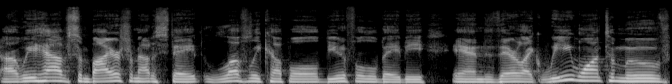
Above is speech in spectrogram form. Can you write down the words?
Uh, we have some buyers from out of state, lovely couple, beautiful little baby, and they're like, we want to move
